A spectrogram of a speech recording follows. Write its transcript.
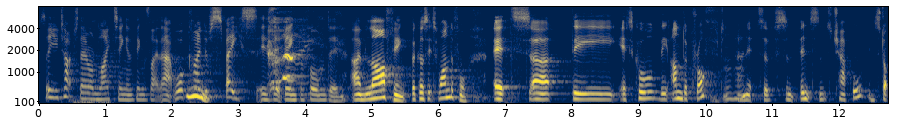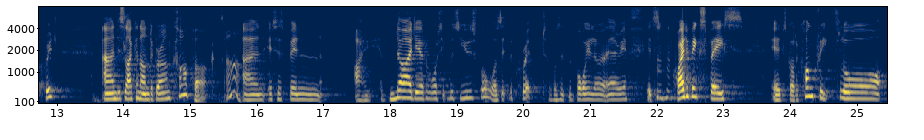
So you touched there on lighting and things like that. What kind of space is it being performed in? I'm laughing because it's wonderful. It's uh, the it's called the Undercroft, and it's of St Vincent's Chapel in Stockbridge, and it's like an underground car park. Ah. And it has been. I have no idea what it was used for. Was it the crypt? Was it the boiler area? It's quite a big space. It's got a concrete floor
